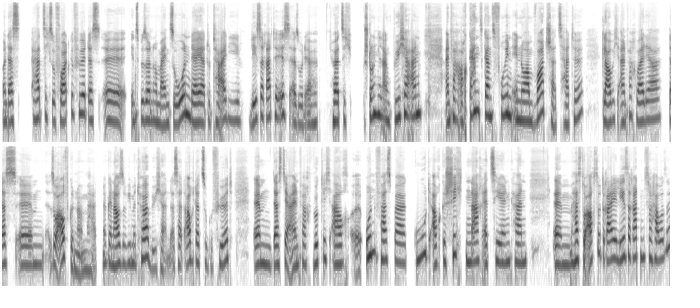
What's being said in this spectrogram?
und das hat sich so fortgeführt, dass äh, insbesondere mein Sohn, der ja total die Leseratte ist, also der hört sich stundenlang Bücher an, einfach auch ganz, ganz früh einen enormen Wortschatz hatte, glaube ich einfach, weil der das ähm, so aufgenommen hat. Ne? Genauso wie mit Hörbüchern. Das hat auch dazu geführt, ähm, dass der einfach wirklich auch äh, unfassbar gut auch Geschichten nacherzählen kann. Ähm, hast du auch so drei Leseratten zu Hause?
